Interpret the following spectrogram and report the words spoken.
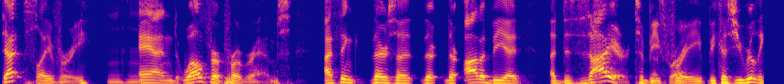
debt slavery Mm-hmm. and welfare programs, I think there's a there, there ought to be a, a desire to be free because you really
